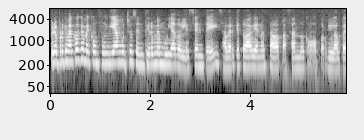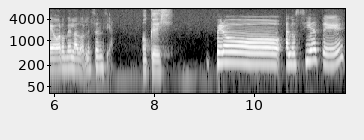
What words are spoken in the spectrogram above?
Pero porque me acuerdo que me confundía mucho sentirme muy adolescente y saber que todavía no estaba pasando como por lo peor de la adolescencia. Ok. Pero a los siete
